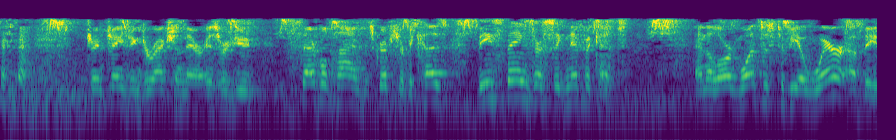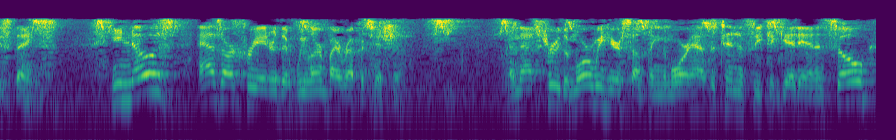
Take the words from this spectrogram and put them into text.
changing direction there, is reviewed several times in Scripture because these things are significant. And the Lord wants us to be aware of these things. He knows as our Creator that we learn by repetition. And that's true. The more we hear something, the more it has a tendency to get in. And so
